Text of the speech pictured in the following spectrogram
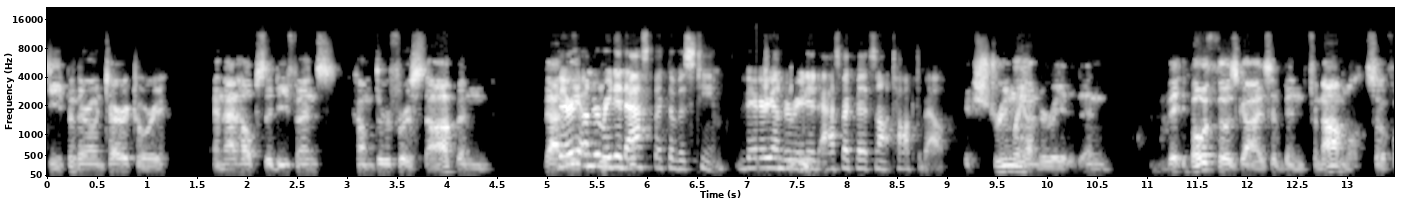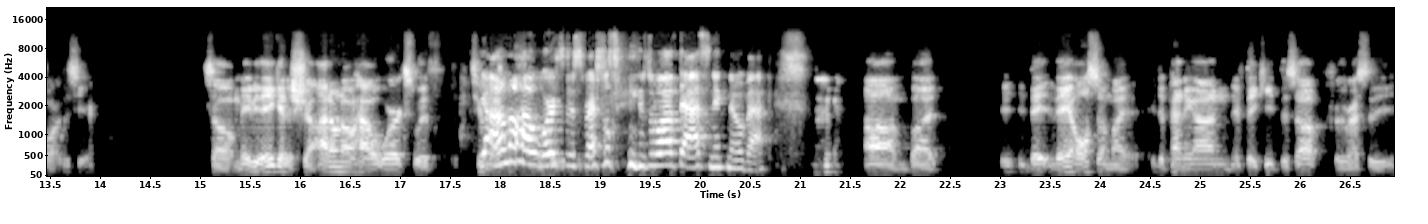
deep in their own territory, and that helps the defense come through for a stop and that very underrated aspect of his team. Very underrated aspect that's not talked about. Extremely underrated and they, both those guys have been phenomenal so far this year. So maybe they get a shot. I don't know how it works with yeah i don't know how it works with special teams. We'll have to ask nick novak. Um, but they they also might depending on if they keep this up for the rest of the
